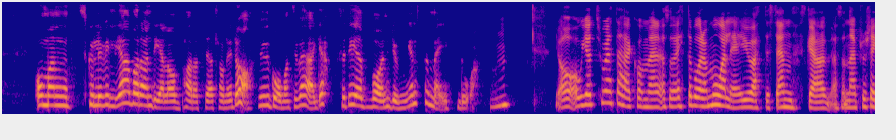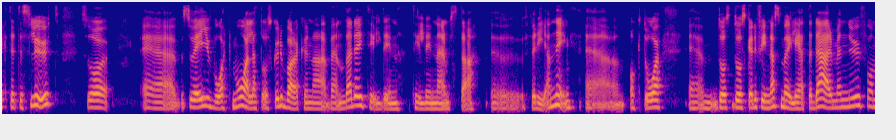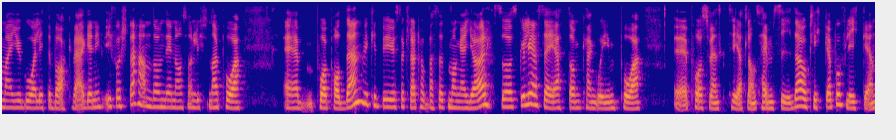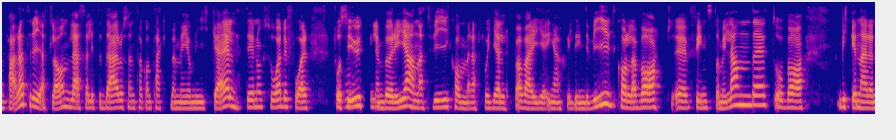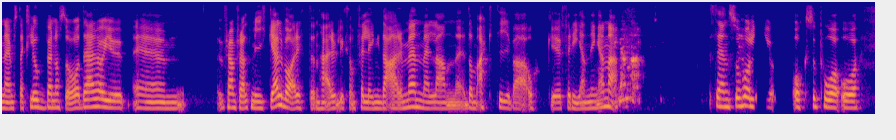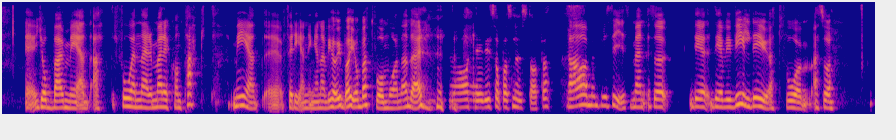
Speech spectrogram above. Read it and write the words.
om man skulle vilja vara en del av paratriathlon idag, hur går man tillväga? För det var en djungel för mig då. Mm. Ja, och jag tror att det här kommer, alltså ett av våra mål är ju att det sen ska, alltså när projektet är slut så, eh, så är ju vårt mål att då ska du bara kunna vända dig till din, till din närmsta eh, förening. Eh, och då, eh, då, då ska det finnas möjligheter där. Men nu får man ju gå lite bakvägen. I, i första hand om det är någon som lyssnar på eh, på podden, vilket vi ju såklart hoppas att många gör, så skulle jag säga att de kan gå in på på Svensk Triathlons hemsida och klicka på fliken paratriathlon, läsa lite där och sen ta kontakt med mig och Mikael. Det är nog så det får, får se ut till en början, att vi kommer att få hjälpa varje enskild individ, kolla vart eh, finns de i landet och vad, vilken är den närmsta klubben och så. Och där har ju eh, framförallt Mikael varit den här liksom förlängda armen mellan de aktiva och eh, föreningarna. Sen så håller jag också på eh, jobbar med att få en närmare kontakt med eh, föreningarna. Vi har ju bara jobbat två månader. Ja, okej, okay. det är så pass nystartat. Ja, men precis. Men så det, det vi vill det är ju att få, alltså,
